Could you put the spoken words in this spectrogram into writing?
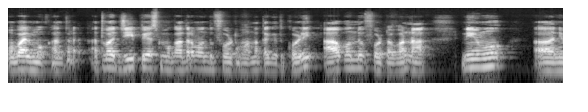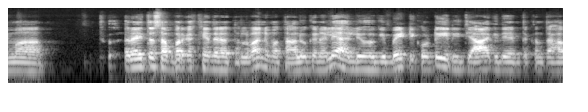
ಮೊಬೈಲ್ ಮುಖಾಂತರ. ಅಥವಾ ಜಿ ಪಿ ಎಸ್ ಮುಖಾಂತರ ಒಂದು ಫೋಟೋವನ್ನ ತೆಗೆದುಕೊಳ್ಳಿ. ಆ ಒಂದು ಫೋಟೋವನ್ನ ನೀವು ನಿಮ್ಮ ರೈತ ಸಂಪರ್ಕ ಕೇಂದ್ರ ಇರುತ್ತಲ್ವಾ ನಿಮ್ಮ ತಾಲೂಕಿನಲ್ಲಿ ಅಲ್ಲಿ ಹೋಗಿ ಭೇಟಿ ಕೊಟ್ಟು ಈ ರೀತಿ ಆಗಿದೆ ಅಂತಕ್ಕಂತಹ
